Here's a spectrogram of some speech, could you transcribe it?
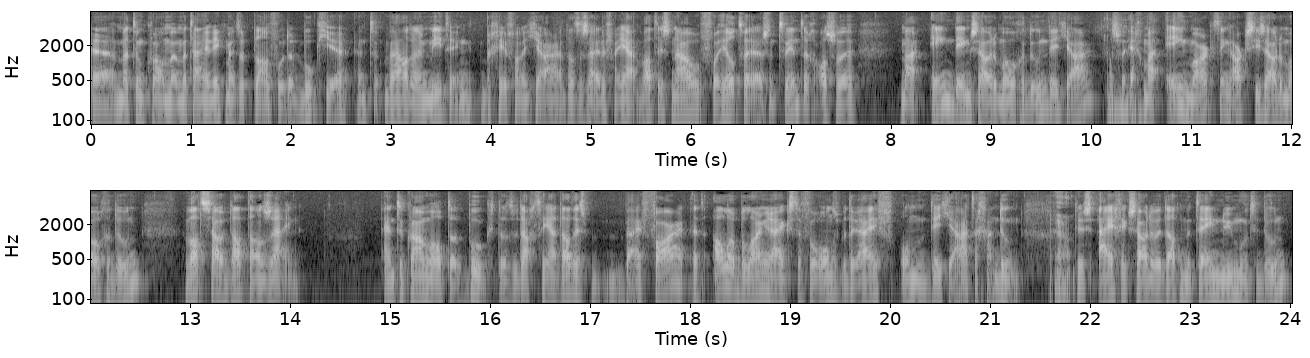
Uh, maar toen kwamen Martijn en ik met het plan voor dat boekje. En we hadden een meeting begin van het jaar. Dat we zeiden van ja, wat is nou voor heel 2020 als we maar één ding zouden mogen doen dit jaar. Als we echt maar één marketingactie zouden mogen doen. Wat zou dat dan zijn? En toen kwamen we op dat boek. Dat we dachten, ja, dat is bij far het allerbelangrijkste voor ons bedrijf om dit jaar te gaan doen. Ja. Dus eigenlijk zouden we dat meteen nu moeten doen.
